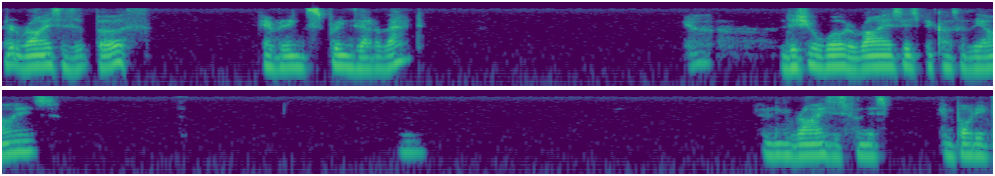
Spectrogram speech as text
that arises at birth. Everything springs out of that. Yeah. Visual world arises because of the eyes. Everything arises from this embodied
